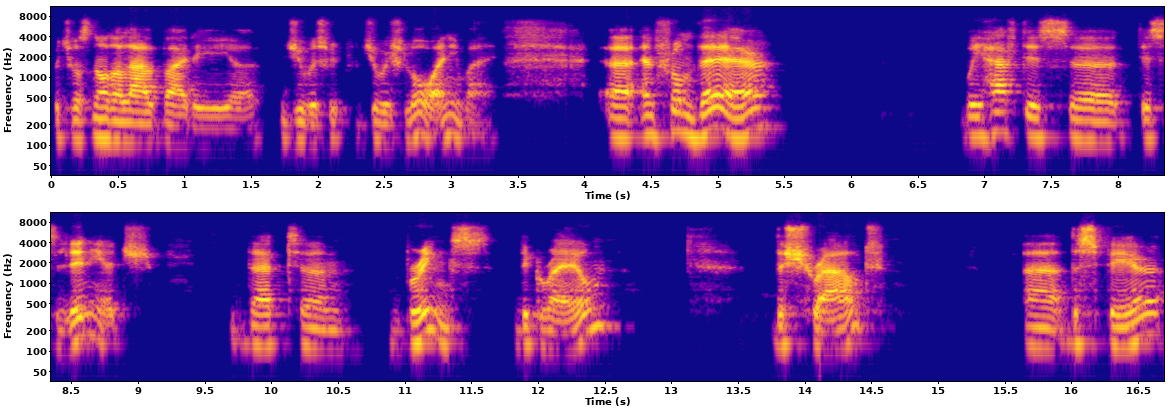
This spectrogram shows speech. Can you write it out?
which was not allowed by the uh, Jewish Jewish law anyway. Uh, and from there, we have this uh, this lineage that um, brings the Grail, the shroud, uh, the spear,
